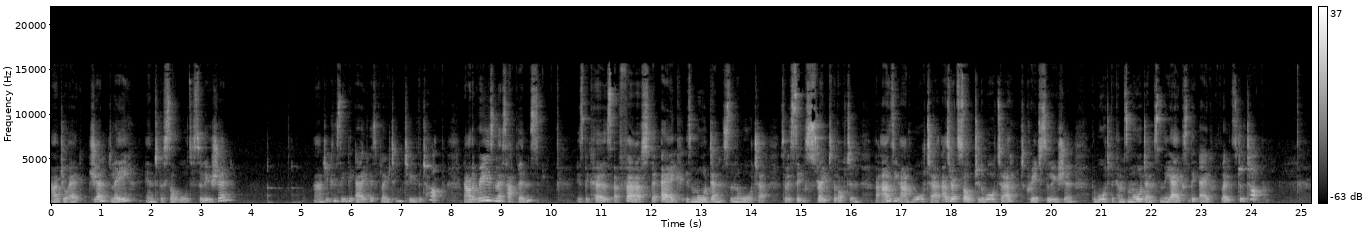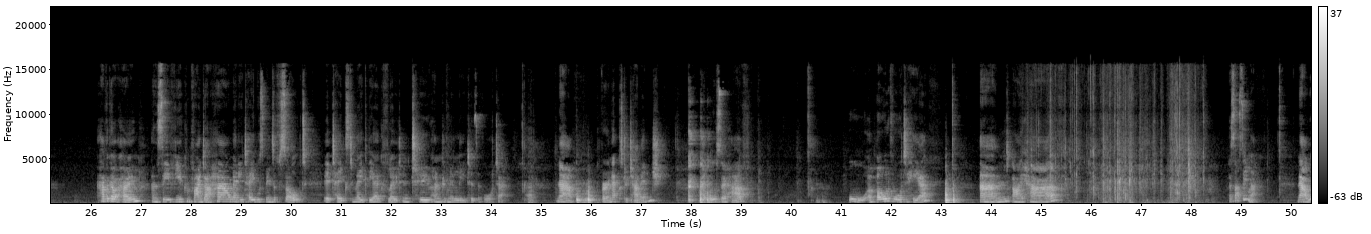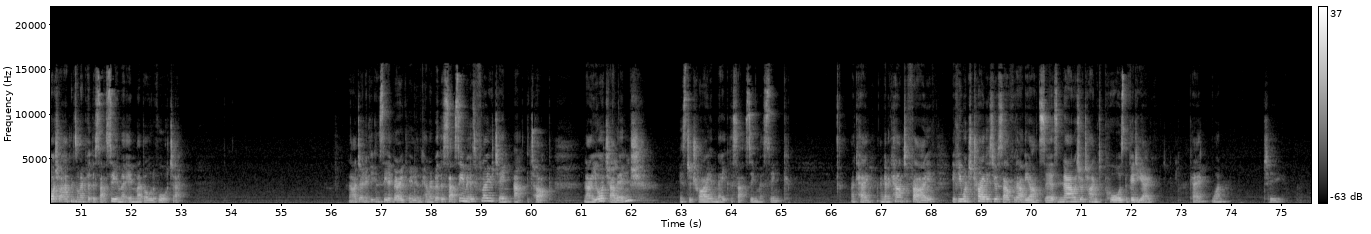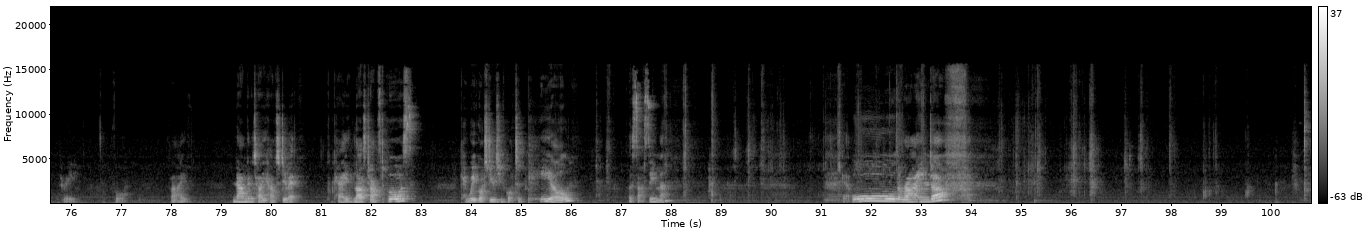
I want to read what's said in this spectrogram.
add your egg gently into the salt water solution and you can see the egg is floating to the top. Now the reason this happens is because at first the egg is more dense than the water so it sinks straight to the bottom. But as you add water, as you add salt to the water to create a solution, the water becomes more dense than the egg so the egg floats to the top. Have a go at home and see if you can find out how many tablespoons of salt it takes to make the egg float in 200 millilitres of water. Now, for an extra challenge, I also have ooh, a bowl of water here and I have a satsuma. Now watch what happens when I put the satsuma in my bowl of water. Now I don't know if you can see it very clearly in the camera, but the satsuma is floating at the top. Now your challenge is to try and make the satsuma sink. Okay, I'm going to count to five. If you want to try this yourself without the answers, now is your time to pause the video. Okay, one, two, three, four, five. Now I'm going to tell you how to do it. Okay, last chance to pause. Okay, what you've got to do is you've got to peel the satsuma. Get all the rind off.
